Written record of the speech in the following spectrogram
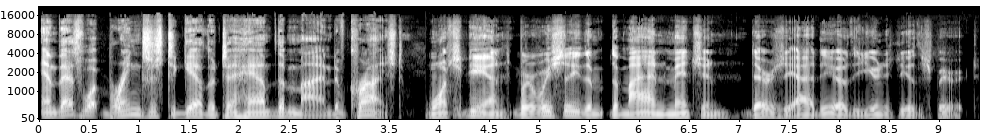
and that's what brings us together to have the mind of Christ. Once again, where we see the, the mind mentioned, there's the idea of the unity of the Spirit.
